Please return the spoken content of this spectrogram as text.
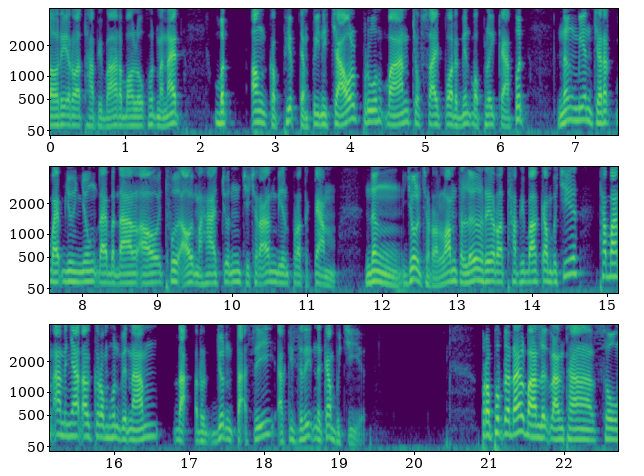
ដល់រាជរដ្ឋាភិបាលរបស់លោកហ៊ុនម៉ាណែតបិទ អង្គភាពទាំងពីរនេះចោលព្រោះបានចុះផ្សាយព័ត៌មានបផ្លូវការពិតនិងមានចរិតបែបញុះញង់ដែលបណ្ដាលឲ្យធ្វើឲ្យមហាជនជាច្រើនមានប្រតិកម្មនិងយល់ច្រឡំទៅលើរាជរដ្ឋាភិបាលកម្ពុជាថាបានអនុញ្ញាតឲ្យក្រុមហ៊ុនវៀតណាមដាក់រថយន្តតាក់ស៊ីអគិសនីនៅកម្ពុជាប្រពន្ធដដែលបានលើកឡើងថាសូម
